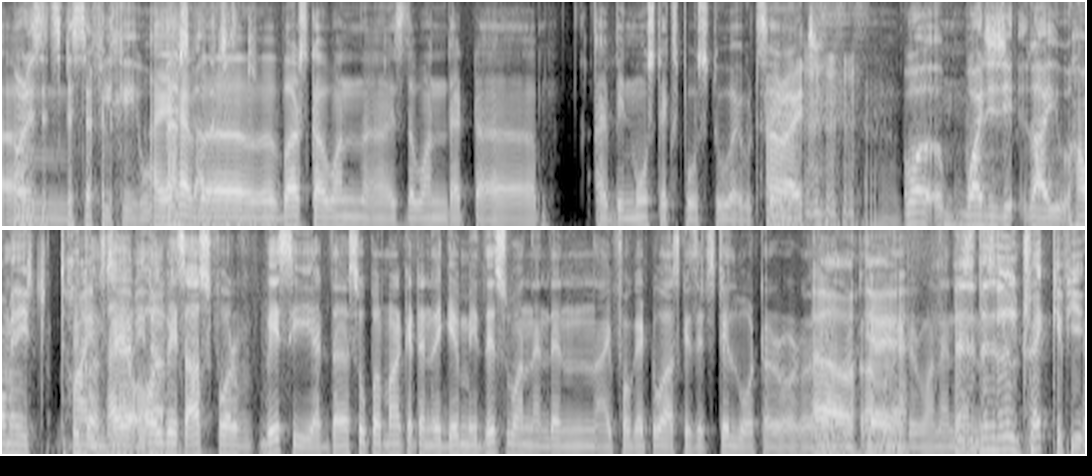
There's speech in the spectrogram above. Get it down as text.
or is it Um, specifically I Värska have that doesn't- uh, Värska one uh, is the one that uh, I've been most exposed to. I would say. All right. Uh, Well, why did you like? How many times because I have you done? always ask for Vesi at the supermarket and they give me this one and then I forget to ask is it still water or uh, Oh, a yeah, yeah. carbonated one and There's, then there's a little trick if you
